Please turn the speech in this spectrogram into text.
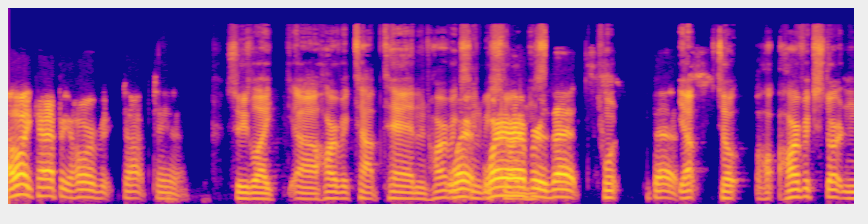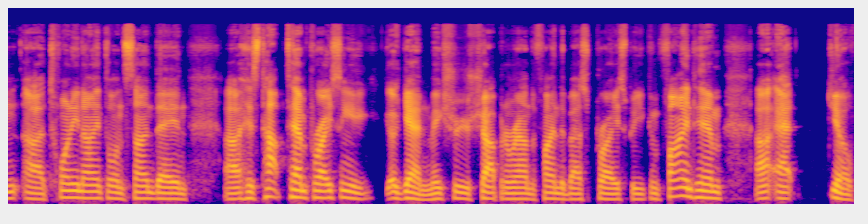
I like Happy Harvick top ten. So you like uh, Harvick top ten, and Harvick's Where, gonna be wherever that's 20, bets. Yep. So Harvick's starting uh, 29th on Sunday, and uh, his top 10 pricing, again, make sure you're shopping around to find the best price, but you can find him uh, at, you know,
